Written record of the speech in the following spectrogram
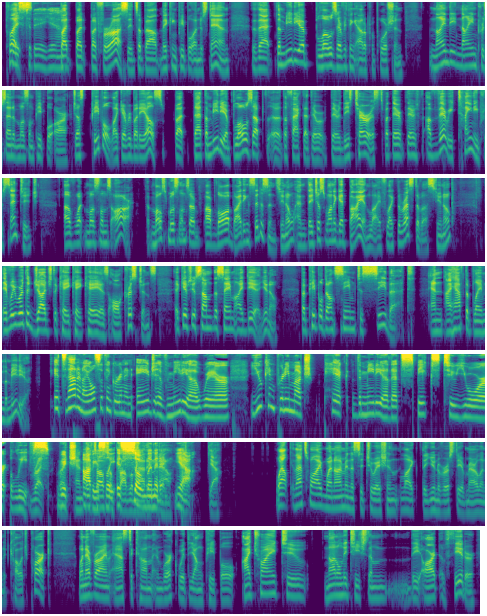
place, to be, yeah. But but but for us, it's about making people understand that the media blows everything out of proportion. 99% of Muslim people are just people like everybody else, but that the media blows up the, uh, the fact that there are these terrorists, but they're, they're a very tiny percentage of what Muslims are. Most Muslims are, are law abiding citizens, you know, and they just want to get by in life like the rest of us, you know. If we were to judge the KKK as all Christians, it gives you some the same idea, you know. But people don't seem to see that. And I have to blame the media. It's that, and I also think we're in an age of media where you can pretty much pick the media that speaks to your beliefs, Right, right. which And obviously is so limiting. now. Yeah. Yeah. Well, that's why when I'm in a situation like the University of Maryland at College Park, whenever I'm asked to come and work with young people, I try to not only teach them the art of theater,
